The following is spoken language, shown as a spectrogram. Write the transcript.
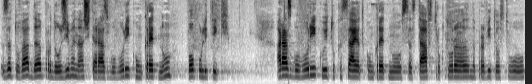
за това да продължиме нашите разговори конкретно по политики. Разговори, които касаят конкретно състав, структура на правителство,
